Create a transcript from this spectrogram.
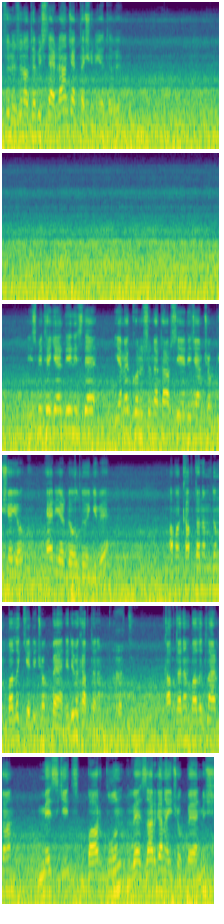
Uzun uzun otobüslerle ancak taşınıyor tabii. İzmit'e geldiğinizde yemek konusunda tavsiye edeceğim çok bir şey yok. Her yerde olduğu gibi. Ama kaptanım dün balık yedi, çok beğendi değil mi kaptanım? Evet. Kaptanın balıklardan mezgit, barbun ve zarganayı çok beğenmiş.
